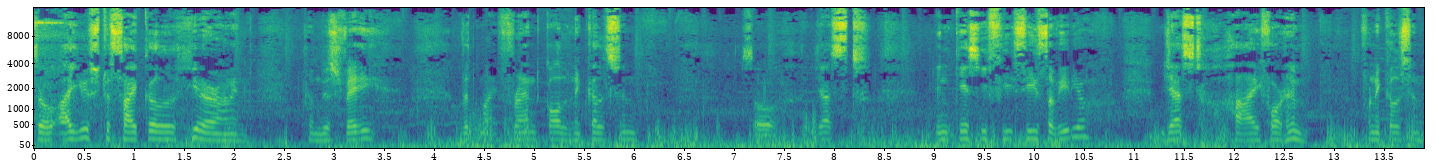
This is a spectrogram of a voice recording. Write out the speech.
So I used to cycle here I mean from this way with my friend called Nicholson. So just in case he sees the video just hi for him for Nicholson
